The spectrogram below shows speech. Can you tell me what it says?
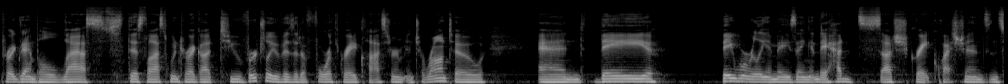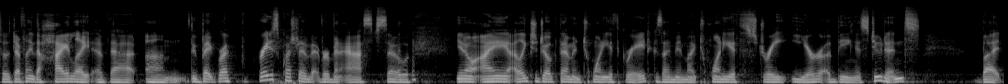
for example, last this last winter, I got to virtually visit a fourth grade classroom in Toronto, and they they were really amazing, and they had such great questions. And so, definitely the highlight of that, um, the greatest question I've ever been asked. So, you know, I, I like to joke that I'm in 20th grade because I'm in my 20th straight year of being a student, but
